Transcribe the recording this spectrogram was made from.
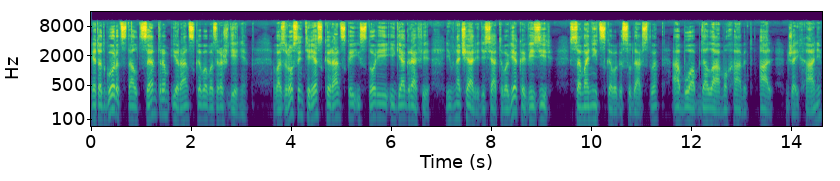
Этот город стал центром иранского возрождения – возрос интерес к иранской истории и географии, и в начале X века визирь саманитского государства Абу Абдалла Мухаммед аль-Джайхани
